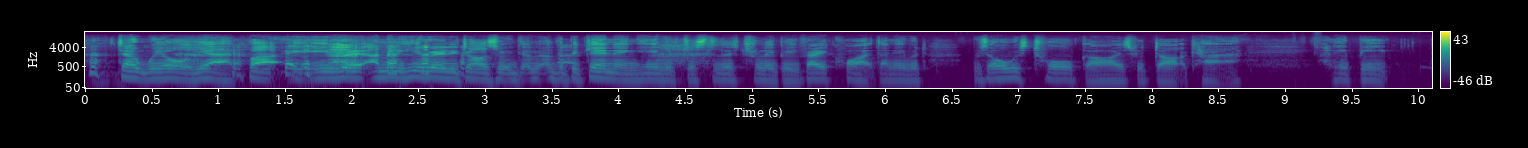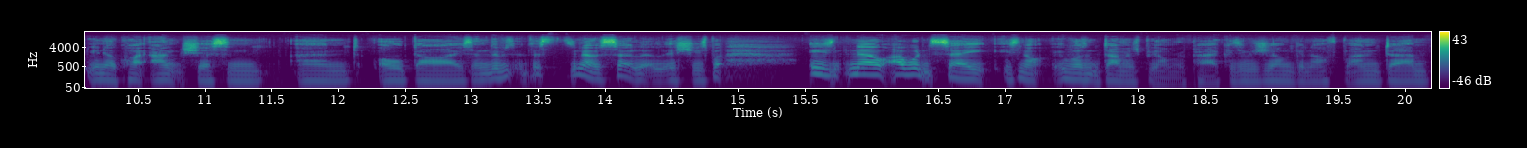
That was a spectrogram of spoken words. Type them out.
Don't we all? Yeah, but he, re- I mean, he really does. At the beginning, he would just literally be very quiet. Then he would he was always tall guys with dark hair, and he'd be, you know, quite anxious and and old guys, and there was just, you know, certain little issues. But he's no, I wouldn't say he's not. He wasn't damaged beyond repair because he was young enough, and um,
